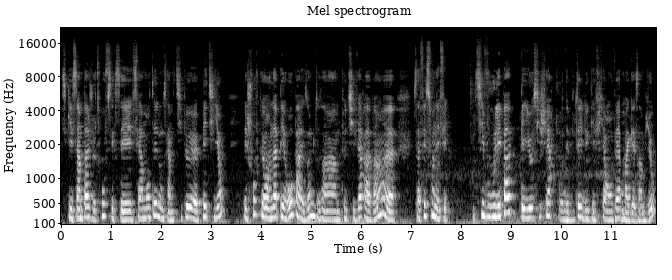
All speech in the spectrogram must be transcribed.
Ce qui est sympa, je trouve, c'est que c'est fermenté, donc c'est un petit peu euh, pétillant, Et je trouve qu'en apéro, par exemple, dans un petit verre à vin, ça fait son effet. Si vous voulez pas payer aussi cher pour des bouteilles de kéfir en verre en magasin bio,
